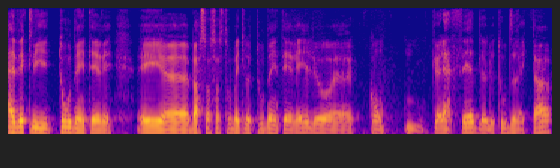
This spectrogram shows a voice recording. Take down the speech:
avec les taux d'intérêt. Et euh, ben ça, ça se trouve être le taux d'intérêt euh, que la Fed, le taux directeur,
